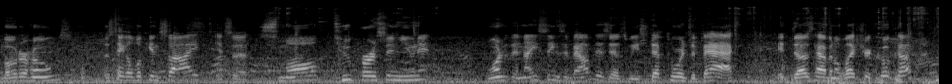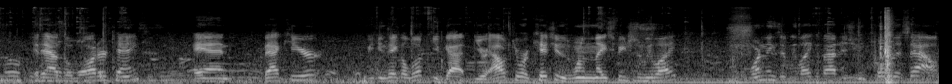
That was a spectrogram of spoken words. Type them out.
Motorhomes. Let's take a look inside. It's a small two-person unit. One of the nice things about this, as we step towards the back, it does have an electric hookup. It has a water tank, and back here, you can take a look. You've got your outdoor kitchen is one of the nice features we like. One of the things that we like about it is you can pull this out,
